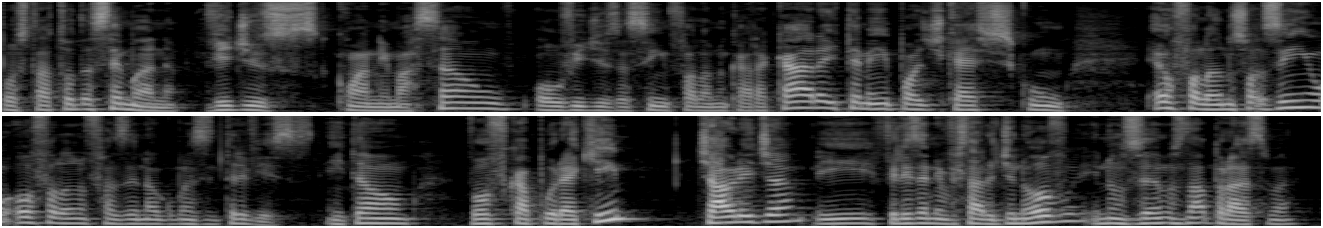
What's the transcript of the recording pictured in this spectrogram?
postar toda semana. Vídeos com animação, ou vídeos assim falando cara a cara, e também podcasts com eu falando sozinho ou falando fazendo algumas entrevistas. Então, vou ficar por aqui. Tchau, Lídia, e feliz aniversário de novo, e nos vemos na próxima.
